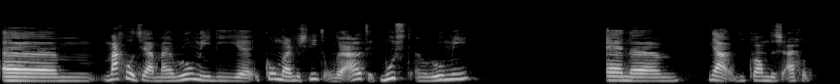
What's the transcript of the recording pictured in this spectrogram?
Um, maar goed, ja, mijn roomie, die, uh, ik kon daar dus niet onderuit. Ik moest een roomie. En um, ja, die kwam dus eigenlijk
